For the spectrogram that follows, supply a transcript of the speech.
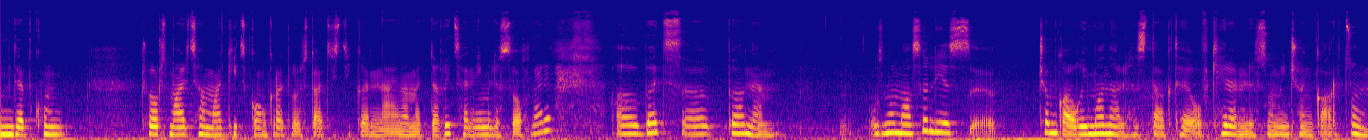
իմ դեպքում 4 մայրցամաքից կոնկրետ որ ստատիստիկա նայում եմ այդտեղից են իմ լսողները բայց բանը ուզում եմ ասել ես չեմ կարող իմանալ հստակ թե ովքեր են լսում ինչ են կարծում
